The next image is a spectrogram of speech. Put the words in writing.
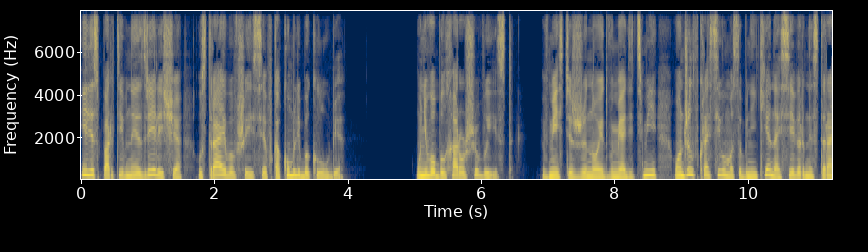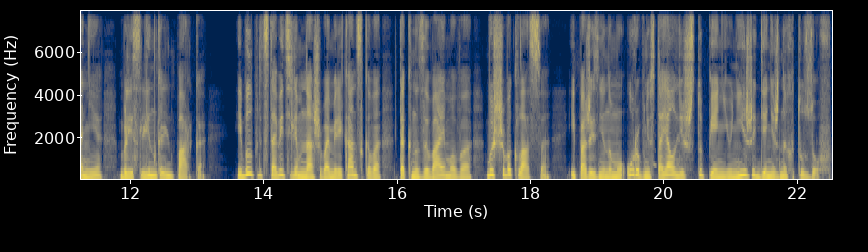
или спортивные зрелища, устраивавшиеся в каком-либо клубе. У него был хороший выезд. Вместе с женой и двумя детьми он жил в красивом особняке на северной стороне, близ Линкольн-парка, и был представителем нашего американского так называемого высшего класса и по жизненному уровню стоял лишь ступенью ниже денежных тузов.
